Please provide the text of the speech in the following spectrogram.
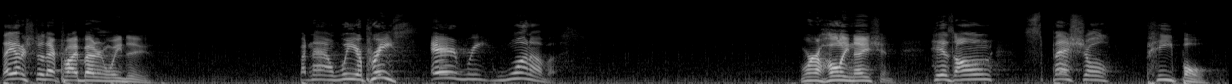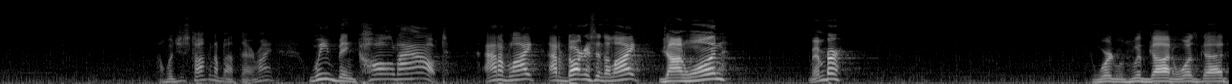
They understood that probably better than we do. But now we are priests, every one of us. We're a holy nation, His own special people. I was just talking about that, right? We've been called out, out of light, out of darkness into light. John 1, remember? The Word was with God and was God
